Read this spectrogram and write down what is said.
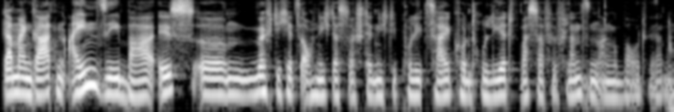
da mein Garten einsehbar ist, ähm, möchte ich jetzt auch nicht, dass da ständig die Polizei kontrolliert, was da für Pflanzen angebaut werden.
